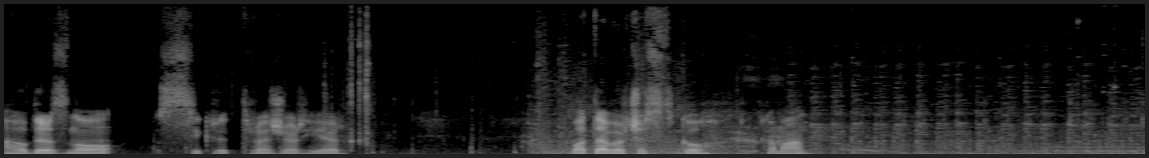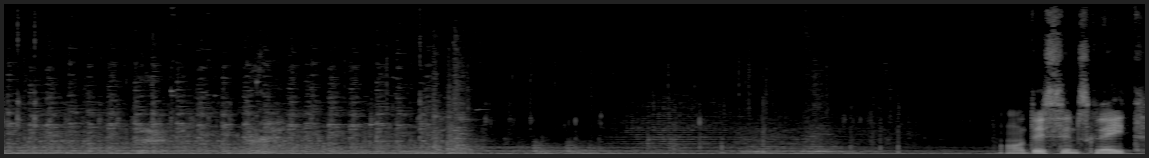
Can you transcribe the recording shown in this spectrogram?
I hope there's no secret treasure here. Whatever, just go. Come on. Oh, this seems great.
